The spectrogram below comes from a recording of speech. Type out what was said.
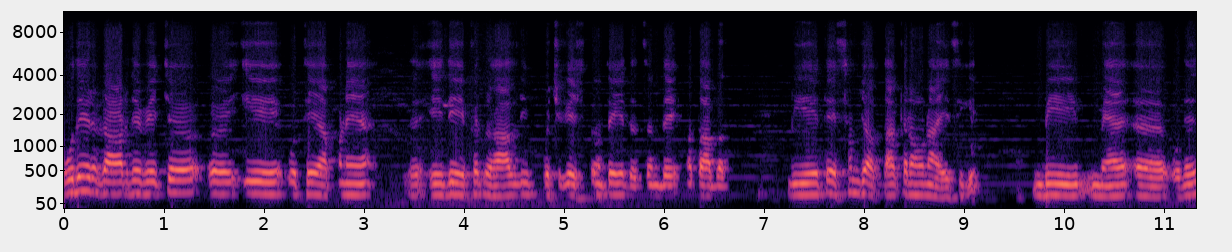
ਉਹਦੇ ਰਿਗਾਰਡ ਦੇ ਵਿੱਚ ਇਹ ਉੱਥੇ ਆਪਣੇ ਇਹਦੇ ਫਿਲਹਾਲ ਦੀ ਪੁੱਛਗਿੱਛ ਤੋਂ ਤੇ ਇਹ ਦੱਸਣ ਦੇ ਮੁਤਾਬਕ ਵੀ ਇਹ ਤੇ ਸਮਝੌਤਾ ਕਰਾਉਣ ਆਏ ਸੀਗੇ ਵੀ ਮੈਂ ਉਹਦੇ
